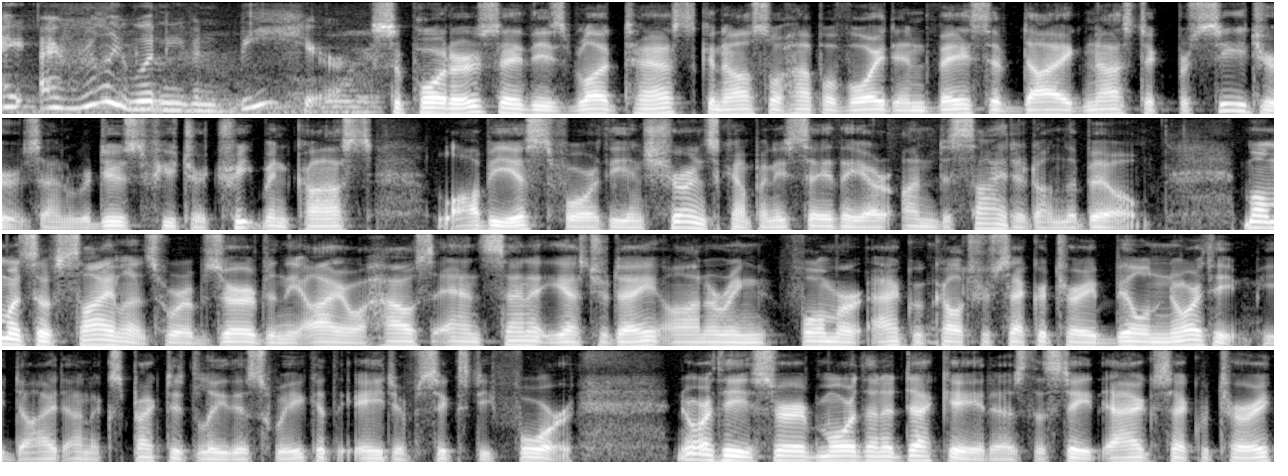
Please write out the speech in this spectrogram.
I, I, really wouldn't even be here. Supporters say these blood tests can also help avoid invasive diagnostic procedures and reduce future treatment costs. Lobbyists for the insurance companies say they are undecided on the bill. Moments of silence were observed in the Iowa House and Senate yesterday honoring former Agriculture Secretary Bill Northey. He died unexpectedly this week at the age of 64. Northey served more than a decade as the state ag secretary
